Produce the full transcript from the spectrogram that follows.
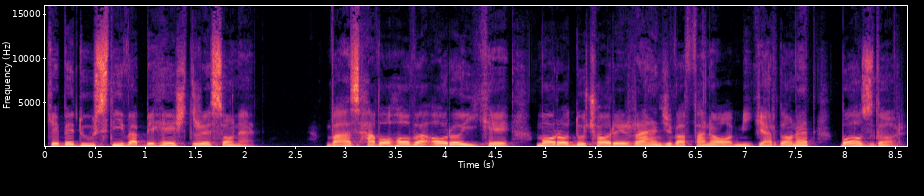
که به دوستی و بهشت رساند. و از هواها و آرایی که ما را دچار رنج و فنا میگرداند بازدار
